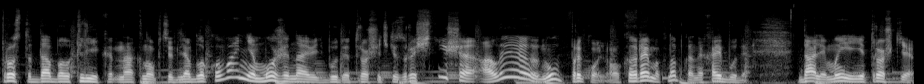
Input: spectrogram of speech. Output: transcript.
просто дабл-клік на кнопці для блокування може навіть буде трошечки зручніше, але ну прикольно. Окрема кнопка нехай буде. Далі ми її трошки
